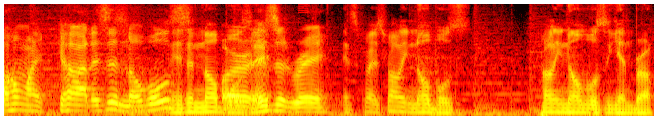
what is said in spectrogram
Oh my god, is it Nobles? Is it Nobles, Or eh? is it Ray? It's, it's probably Nobles. Probably Nobles again, bro.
